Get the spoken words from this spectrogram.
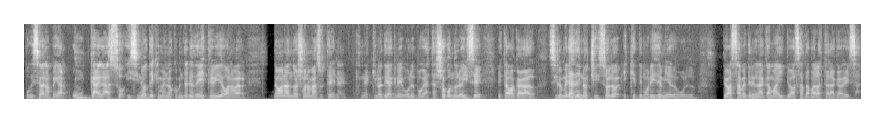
porque se van a pegar un cagazo y si no, déjenme en los comentarios de este video, van a ver no, Nando, yo no me asusté. Es que no te voy a creer, boludo. Porque hasta yo cuando lo hice estaba cagado. Si lo miras de noche y solo, es que te morís de miedo, boludo. Te vas a meter en la cama y te vas a tapar hasta la cabeza.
